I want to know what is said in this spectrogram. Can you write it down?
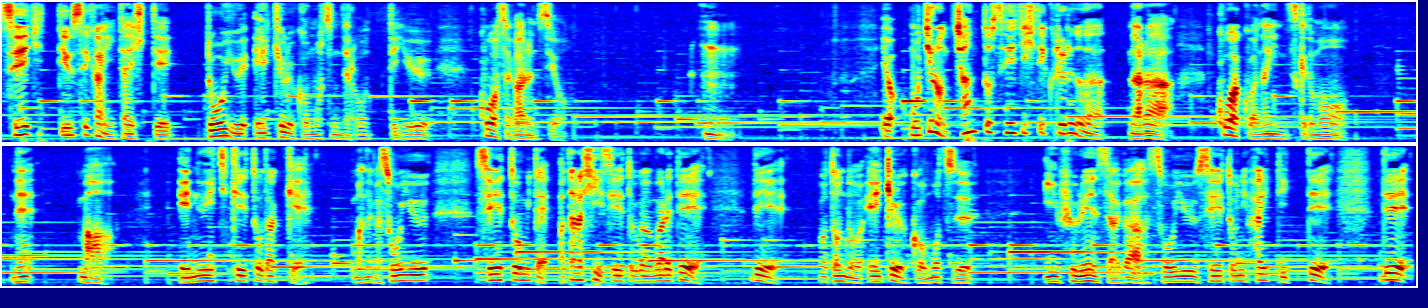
政治っていう世界に対してどういう影響力を持つんだろうっていう怖さがあるんですよ。うん。いやもちろんちゃんと政治してくれるのなら怖くはないんですけどもねまあ NHK 党だっけ？まあなんかそういう政党みたい新しい政党が生まれてで、まあ、どんどん影響力を持つインフルエンサーがそういう政党に入っていってで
